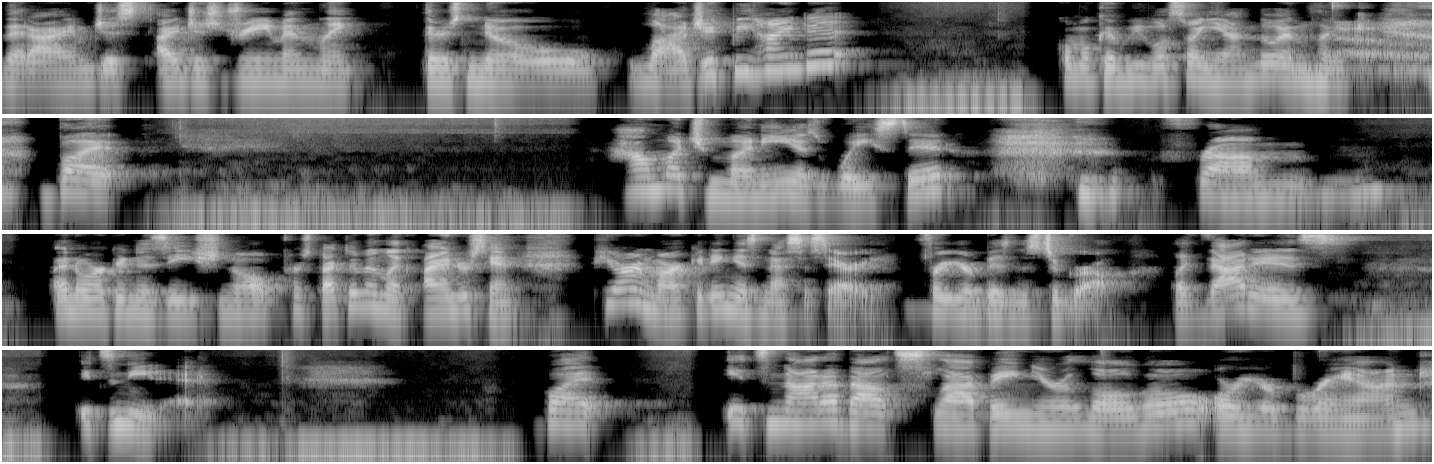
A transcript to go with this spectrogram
that I'm just, I just dream and like there's no logic behind it. Como que vivo soñando and like, No. but how much money is wasted from Mhm. an organizational perspective and like i understand pr and marketing is necessary for your business to grow like that is it's needed but it's not about slapping your logo or your brand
